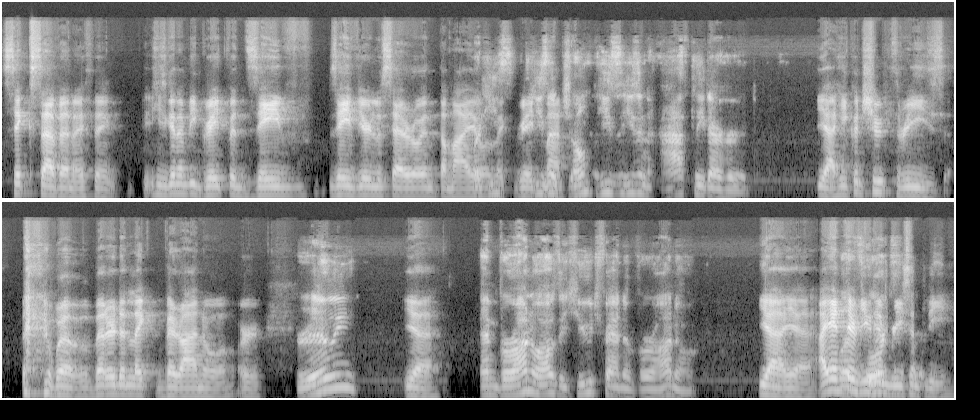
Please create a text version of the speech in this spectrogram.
six seven. I think he's gonna be great with Zav, Zavier Lucero and Tamayo. But he's, like great he's a matchup. jump. He's he's an athlete. I heard. Yeah, he could shoot threes. well, better than like Verano or Really? yeah. And Verano, I was a huge fan of Verano. Yeah, yeah. I interviewed him recently.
